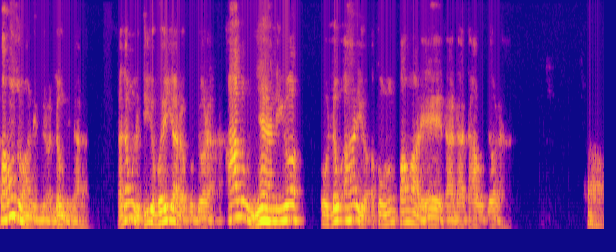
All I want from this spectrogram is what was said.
ပေါင်းစုံကနေပြီးတော့လုပ်နေကြတာဒါကြောင့်မလို့ဒီတပွဲကြီးရတော့ကိုပြောတာအားလုံးညံနေရောဟိုလှုပ်အားတွေရောအကုန်လုံးပေါင်းရတယ်ဒါဒါဒါကိုပြောတာဟုတ်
